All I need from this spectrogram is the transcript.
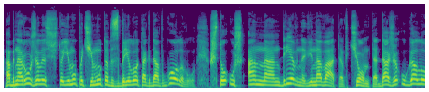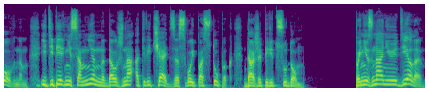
обнаружилось, что ему почему-то взбрело тогда в голову, что уж Анна Андреевна виновата в чем-то, даже уголовном, и теперь, несомненно, должна отвечать за свой поступок, даже перед судом. По незнанию дела...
